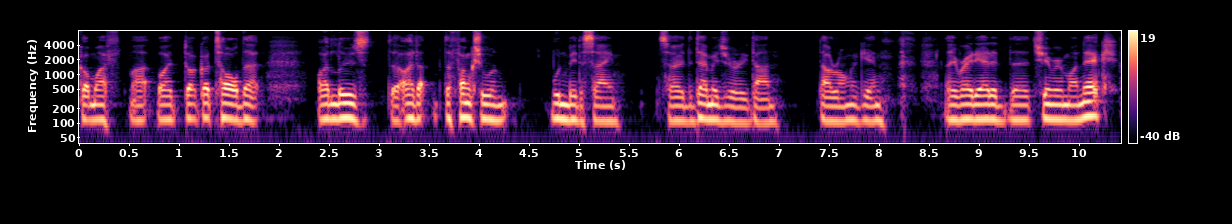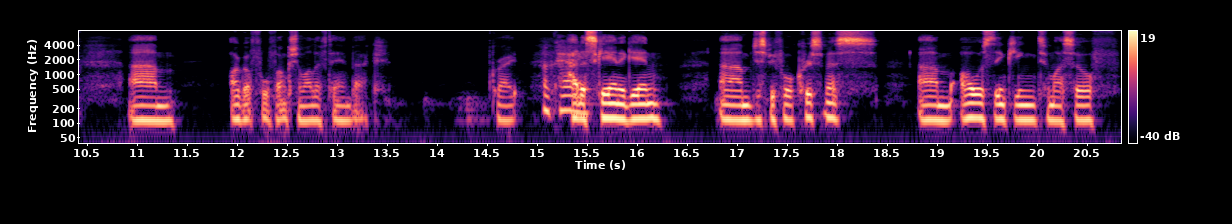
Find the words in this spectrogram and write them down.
Got my, my I got told that I'd lose the I'd, the function wouldn't, wouldn't be the same. So the damage is already done. They were wrong again. they radiated the tumor in my neck. Um, I got full function on my left hand back. Great. Okay. Had a scan again um, just before Christmas. Um, I was thinking to myself,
